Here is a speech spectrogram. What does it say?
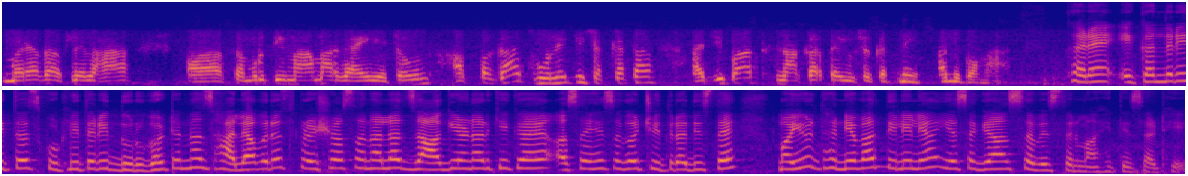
मर्यादा असलेला हा समृद्धी महामार्ग आहे याच्याहून अपघात होण्याची शक्यता अजिबात नाकारता येऊ शकत नाही. अनुपमा खरंय एकंदरीतच कुठली तरी दुर्घटना झाल्यावरच प्रशासनाला जाग येणार की काय असं हे सगळं चित्र दिसतंय. मयूर धन्यवाद दिलेल्या या सगळ्या सविस्तर माहितीसाठी.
